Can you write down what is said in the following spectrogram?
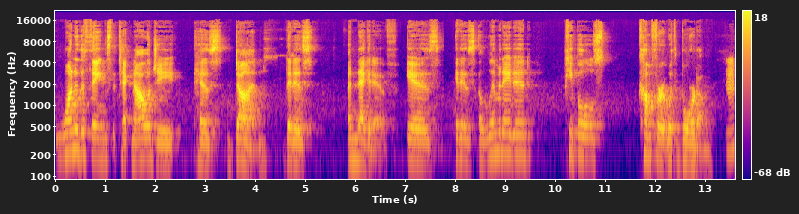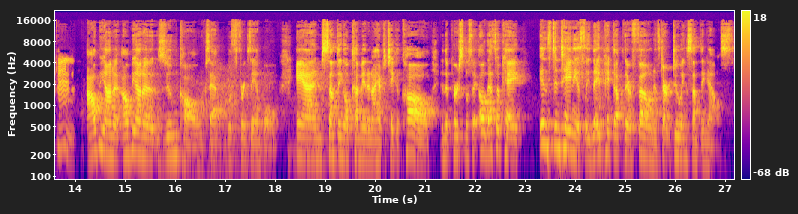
one of the things that technology has done that is a negative is it has eliminated people's comfort with boredom. Mm-hmm. I'll be on a I'll be on a Zoom call, except for example, and something will come in and I have to take a call, and the person will say, "Oh, that's okay." Instantaneously, they pick up their phone and start doing something else.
